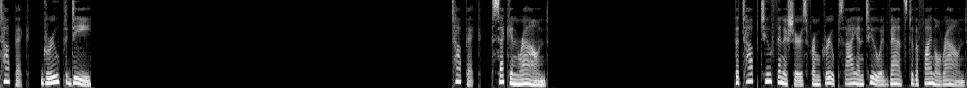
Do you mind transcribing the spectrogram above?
Topic. Group D Topic: Second round. The top two finishers from groups I and II advance to the final round.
